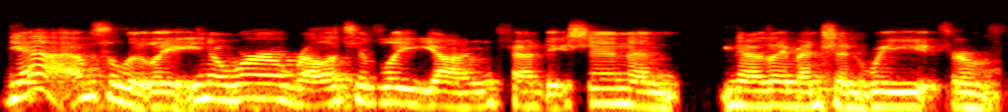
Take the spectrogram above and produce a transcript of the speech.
Yeah, absolutely. You know, we're a relatively young foundation. And, you know, as I mentioned, we sort of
